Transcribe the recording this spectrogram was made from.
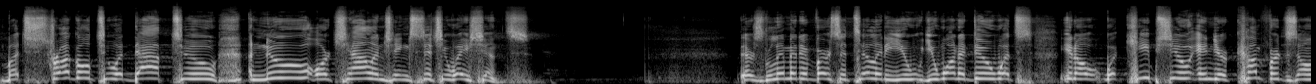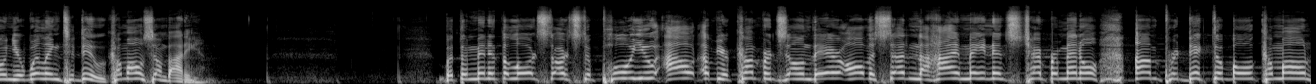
but struggle to adapt to new or challenging situations. There's limited versatility. You, you want to do what's, you know, what keeps you in your comfort zone, you're willing to do. Come on, somebody. But the minute the Lord starts to pull you out of your comfort zone, there all of a sudden the high maintenance, temperamental, unpredictable, come on,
